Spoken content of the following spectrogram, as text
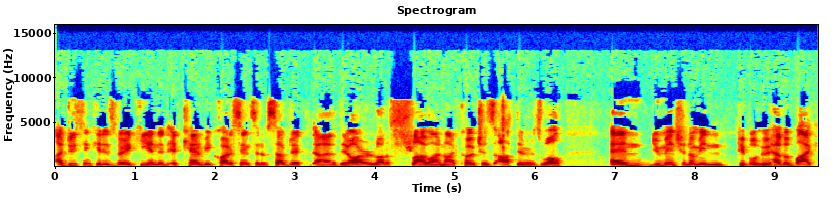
I do think it is very key and it, it can be quite a sensitive subject. Uh, there are a lot of fly by night coaches out there as well. And you mentioned, I mean, people who have a bike,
